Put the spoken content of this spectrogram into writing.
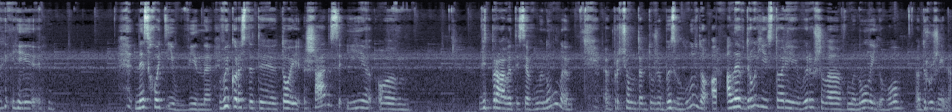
і не схотів він використати той шанс і ем, відправитися в минуле, е, причому так дуже безглуздо. Але в другій історії вирушила в минуле його дружина.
